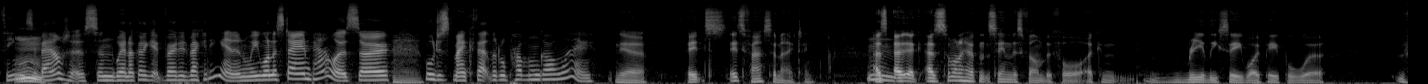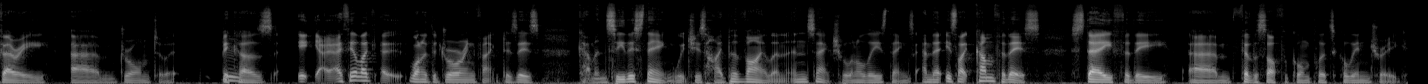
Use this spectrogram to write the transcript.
things Mm. about us, and we're not going to get voted back in again, and we want to stay in power, so Mm. we'll just make that little problem go away. Yeah, it's it's fascinating. As Mm. as as someone who hadn't seen this film before, I can really see why people were very um, drawn to it because it, I I feel like uh, one of the drawing factors is come and see this thing, which is hyper violent and sexual and all these things, and it's like come for this, stay for the um, philosophical and political intrigue,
